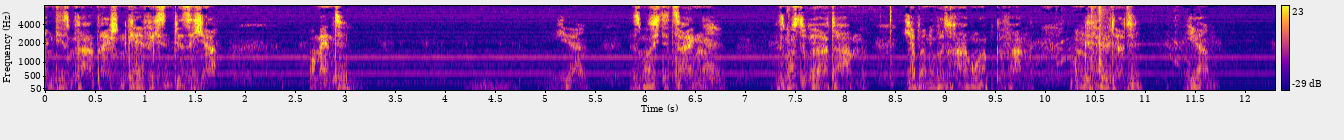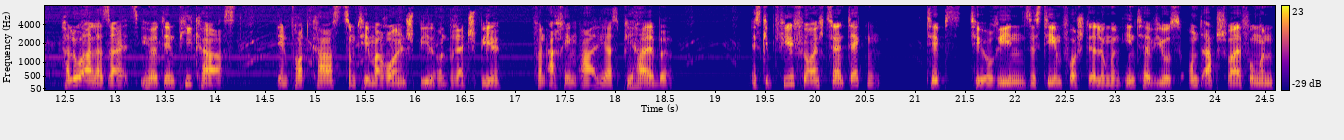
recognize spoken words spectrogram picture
In diesem faradayischen Käfig sind wir sicher. Moment. Hier, das muss ich dir zeigen. Das musst du gehört haben. Ich habe eine Übertragung abgefangen. Ungefiltert. Hier. Hallo allerseits, ihr hört den P-Cast, den Podcast zum Thema Rollenspiel und Brettspiel von Achim alias Pihalbe. Es gibt viel für euch zu entdecken. Tipps, Theorien, Systemvorstellungen, Interviews und Abschweifungen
